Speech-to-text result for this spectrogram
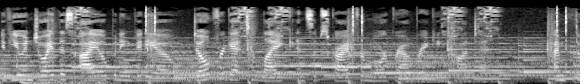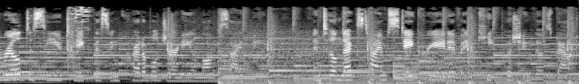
If you enjoyed this eye opening video, don't forget to like and subscribe for more groundbreaking content. I'm thrilled to see you take this incredible journey alongside me. Until next time, stay creative and keep pushing those boundaries.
